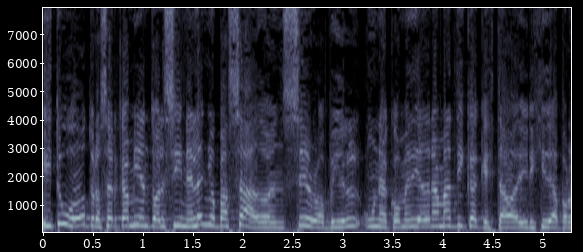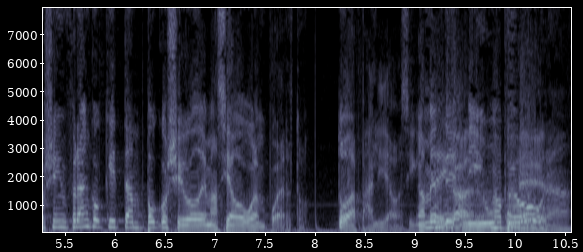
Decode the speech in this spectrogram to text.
Y tuvo otro acercamiento al cine el año pasado en Zeroville, una comedia dramática que estaba dirigida por Jane Franco que tampoco llegó demasiado buen puerto. Toda pálida, básicamente. ni un no pegó una.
